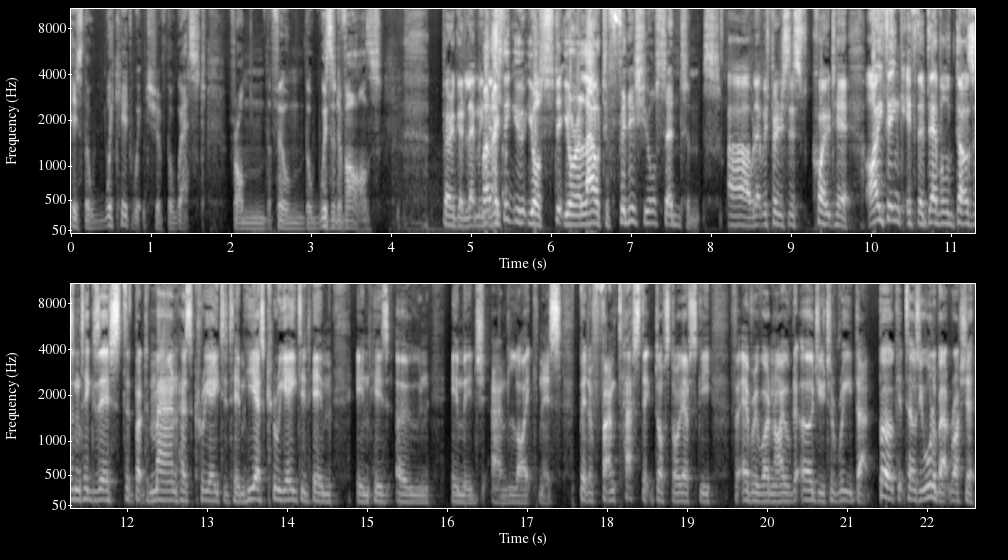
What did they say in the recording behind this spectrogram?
Is the Wicked Witch of the West from the film The Wizard of Oz. Very good. Let me. But just... I think you, are you're, st- you're allowed to finish your sentence. Ah, well, let me finish this quote here. I think if the devil doesn't exist, but man has created him, he has created him in his own image and likeness. Bit of fantastic Dostoevsky for everyone. I would urge you to read that book. It tells you all about Russia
